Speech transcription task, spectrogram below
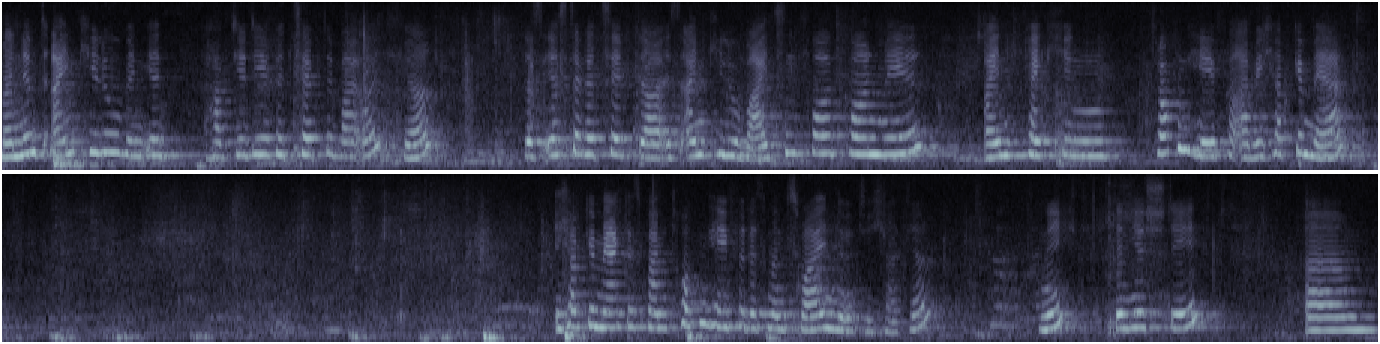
Man nimmt ein Kilo, wenn ihr, habt ihr die Rezepte bei euch, ja? Das erste Rezept da ist ein Kilo Weizenvollkornmehl, ein Päckchen Trockenhefe, aber ich habe gemerkt, Ich habe gemerkt, dass beim Trockenhefe, dass man zwei nötig hat, ja? Nicht? Denn hier steht, ähm,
